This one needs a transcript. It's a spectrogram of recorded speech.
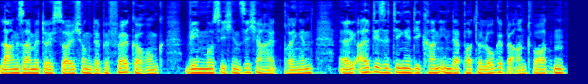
langsame Durchseuchung der Bevölkerung, wen muss ich in Sicherheit bringen? Äh, all diese Dinge Dinge, die kann Ihnen der Pathologe beantworten,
